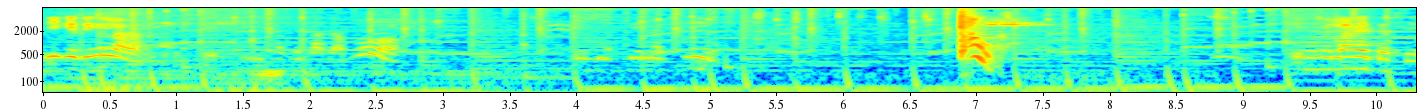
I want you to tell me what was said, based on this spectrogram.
দিকে দিকে লাগাবো কীভাবে লাগাবো? এদিক লাগাইতেছে।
